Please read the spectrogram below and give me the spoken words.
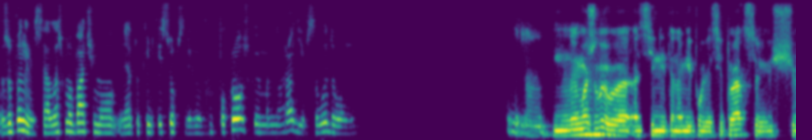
зупинився. Але ж ми бачимо е, ту кількість обстрілів в Покровську, і Мирнограді, і в Селидовому. Неможливо оцінити, на мій погляд, ситуацію, що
